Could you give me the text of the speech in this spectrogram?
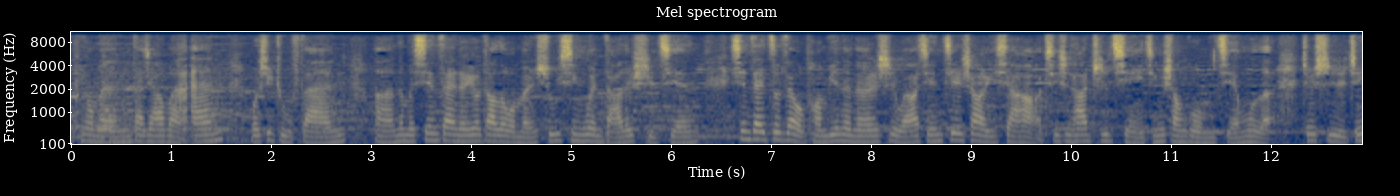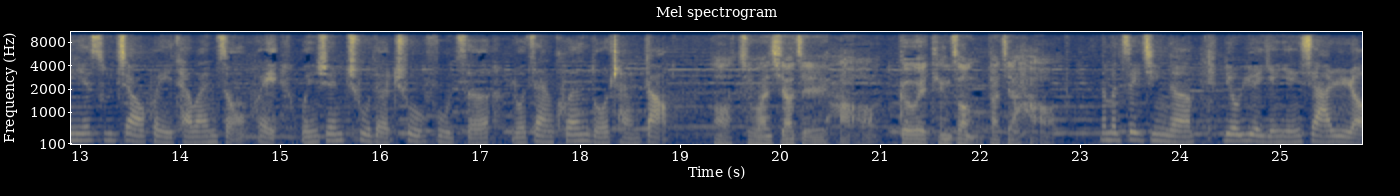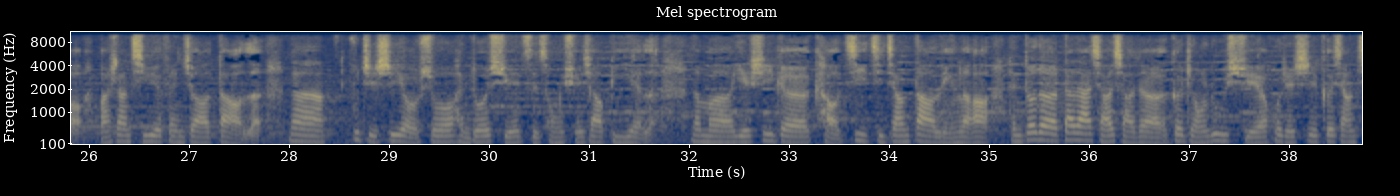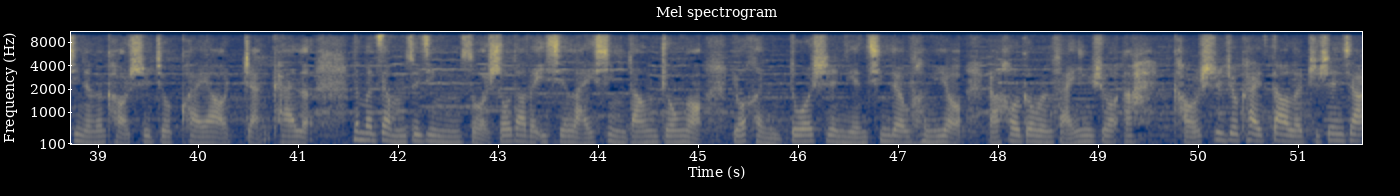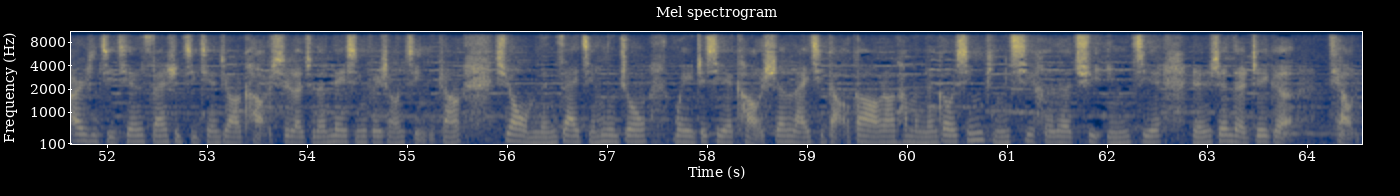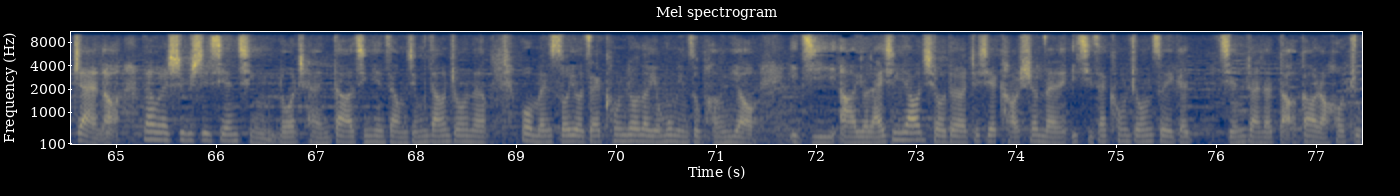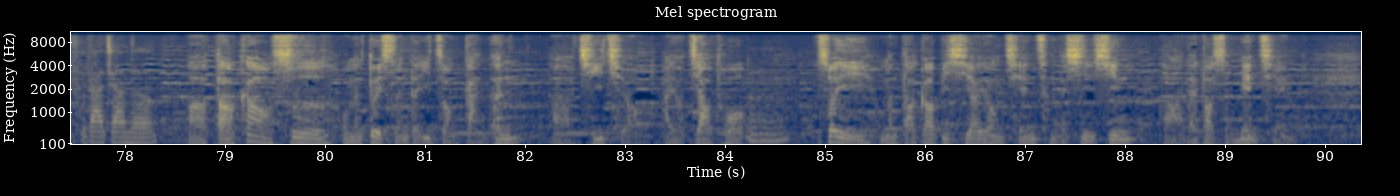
朋友们，大家晚安，我是主凡啊。那么现在呢，又到了我们书信问答的时间。现在坐在我旁边的呢，是我要先介绍一下哈。其实他之前已经上过我们节目了，就是真耶稣教会台湾总会文宣处的处负责罗赞坤罗传道。哦，主凡小姐好，各位听众大家好。那么最近呢，六月炎炎夏日哦，马上七月份就要到了。那不只是有说很多学子从学校毕业了，那么也是一个考季即将到临了啊。很多的大大小小的各种入学或者是各项技能的考试就快要展开了。那么在我们最近所收到的一些来信当中哦，有很多是年轻的朋友，然后跟我们反映说，哎。考试就快到了，只剩下二十几天、三十几天就要考试了，觉得内心非常紧张。希望我们能在节目中为这些考生来一起祷告，让他们能够心平气和地去迎接人生的这个挑战哦。那么，是不是先请罗传道今天在我们节目当中呢，为我们所有在空中的游牧民族朋友，以及啊有来信要求的这些考生们，一起在空中做一个简短的祷告，然后祝福大家呢？啊，祷告是我们对神的一种感恩啊，祈求还有交托。嗯，所以我们祷告必须要用虔诚的信心啊，来到神面前，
